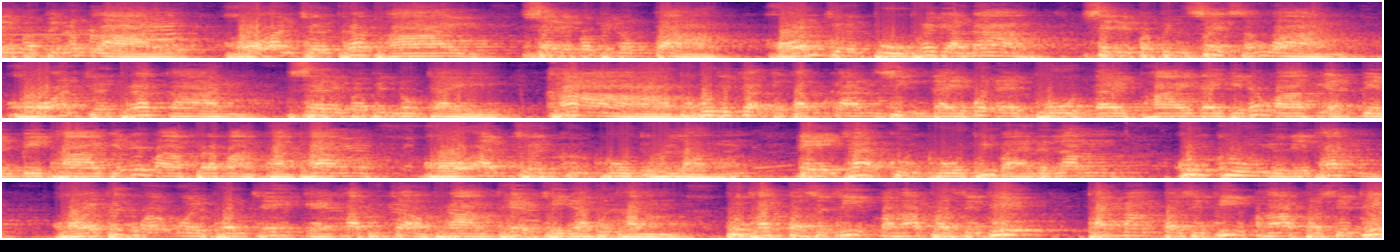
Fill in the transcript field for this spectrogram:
ด็จมาเป็นน้ำลาย ขออัญเชิญพระพาย เสด็จมาเป็นลมปากขออัญเชิญปู่พระยานาคเสด็จมาเป็นไส้นสังวานขออัญเชิญพระการเสด็จมาเป็นดวงใจข้าพระพุทธเจ้าจะทำการสิ่งใดว่าใดพูดใดพายใดอย่าได้มาเปลี่ยนเปลี่ยนบีทาอย่าได้มาประมาทผ่านทางขออัญเชิญคุณครูตัวหลัง เดชะคุณครูที่บ่ายเดินลำคุณครูอยู่ในท่านขอให้ท่านมาอวยพรเช้แก่ข้าพเจ้าพรามเทพชยาพุทธธรรมพุทธประสิทธิมหาประสิทธิ ธรรมังประสิทธิมหาประสิทธิ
